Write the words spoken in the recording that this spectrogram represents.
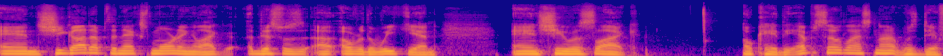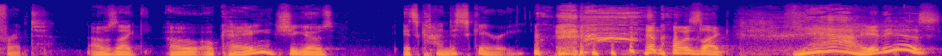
and she got up the next morning, like this was uh, over the weekend, and she was like, "Okay, the episode last night was different." I was like, "Oh, okay." She goes, "It's kind of scary," and I was like, "Yeah, it is."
